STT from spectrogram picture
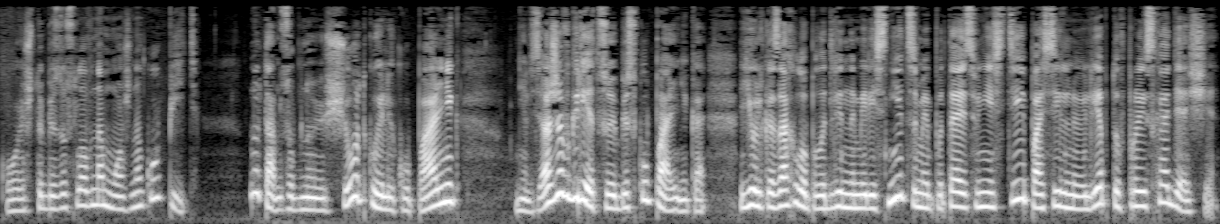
Кое-что, безусловно, можно купить. Ну, там зубную щетку или купальник. Нельзя же в Грецию без купальника. Юлька захлопала длинными ресницами, пытаясь внести посильную лепту в происходящее.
